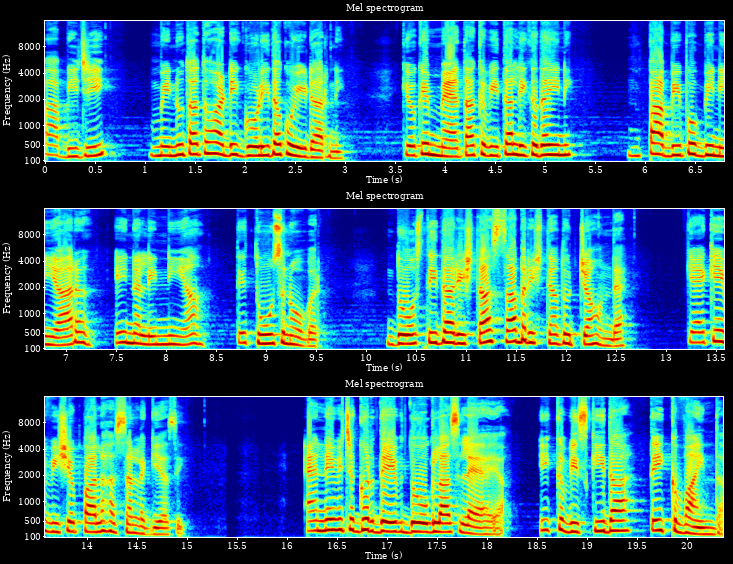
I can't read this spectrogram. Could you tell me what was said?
ਭਾਬੀ ਜੀ, ਮੈਨੂੰ ਤਾਂ ਤੁਹਾਡੀ ਗੋਲੀ ਦਾ ਕੋਈ ਡਰ ਨਹੀਂ, ਕਿਉਂਕਿ ਮੈਂ ਤਾਂ ਕਵਿਤਾ ਲਿਖਦਾ ਹੀ ਨਹੀਂ। ਭਾਬੀ ਭੁੱਬੀ ਨਹੀਂ ਯਾਰ, ਇਹ ਨਲਿਨੀ ਆ ਤੇ ਤੂੰ ਸਨੋਵਰ। ਦੋਸਤੀ ਦਾ ਰਿਸ਼ਤਾ ਸਭ ਰਿਸ਼ਤਿਆਂ ਤੋਂ ਉੱਚਾ ਹੁੰਦਾ ਹੈ। ਕਹਿ ਕੇ ਵਿਸ਼ਵਪਾਲ ਹੱਸਣ ਲੱਗਿਆ ਸੀ। ਐਨੇ ਵਿੱਚ ਗੁਰਦੇਵ ਦੋ ਗਲਾਸ ਲੈ ਆਇਆ, ਇੱਕ ਵਿਸਕੀ ਦਾ ਤੇ ਇੱਕ ਵਾਈਨ ਦਾ।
